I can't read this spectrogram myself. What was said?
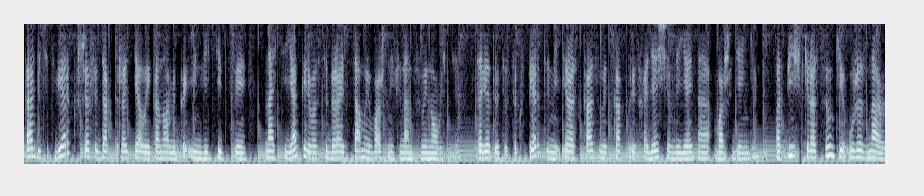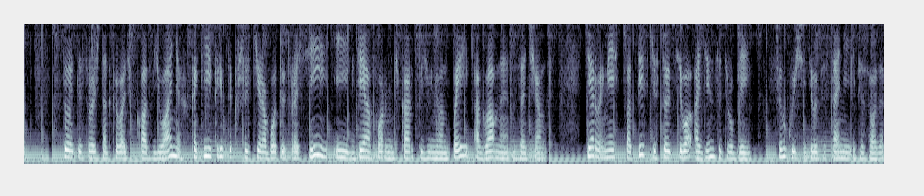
Каждый четверг шеф-редактор раздела «Экономика и инвестиции» Настя Якорева собирает самые важные финансовые новости, советуется с экспертами и рассказывает, как происходящее влияет на ваши деньги. Подписчики рассылки уже знают, стоит ли срочно открывать вклад в юанях, какие криптокошельки работают в России и где оформить карту Union Pay, а главное, зачем. Первый месяц подписки стоит всего 11 рублей. Ссылку ищите в описании эпизода.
